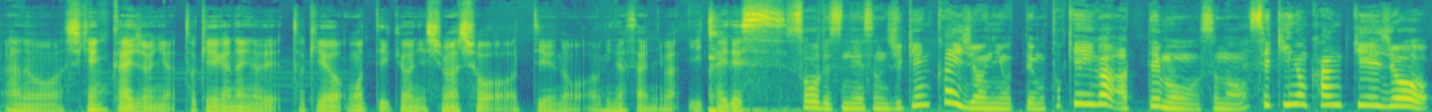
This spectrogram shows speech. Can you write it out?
あの試験会場には時計がないので時計を持っていくようにしましょうっていうのを皆さんには言いたいであす。そうですね。その受験会場によっても時計があってもその席の関係上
